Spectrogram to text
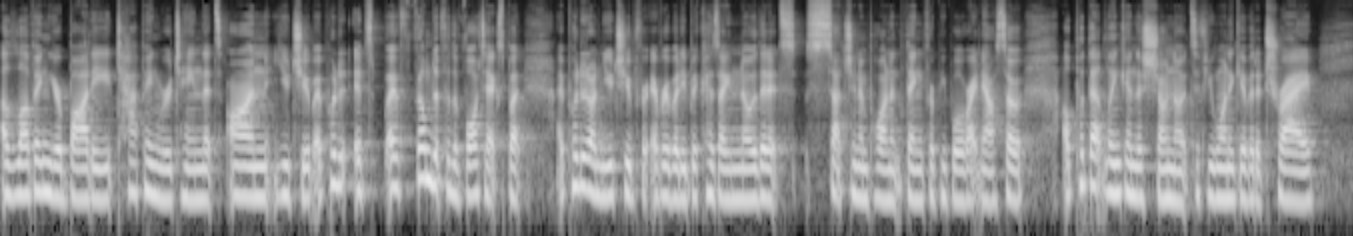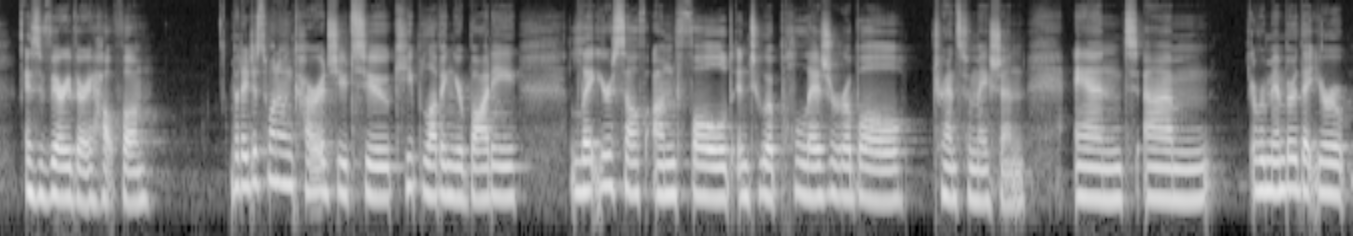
a loving your body tapping routine that's on YouTube. I put it, it's, I filmed it for the Vortex, but I put it on YouTube for everybody because I know that it's such an important thing for people right now. So I'll put that link in the show notes if you want to give it a try. It's very, very helpful. But I just want to encourage you to keep loving your body. Let yourself unfold into a pleasurable transformation. And, um, remember that your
